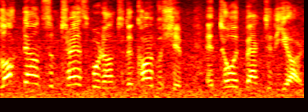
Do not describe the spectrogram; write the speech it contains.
Lock down some transport onto the cargo ship and tow it back to the yard.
